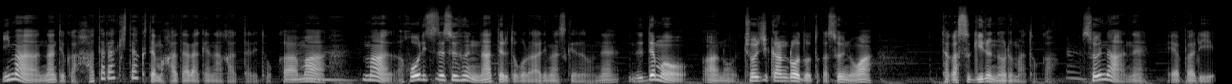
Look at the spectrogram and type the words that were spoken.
今なんていうか働きたくても働けなかったりとか、まあまあ法律でそういうふうになってるところはありますけれどね。ででもあの長時間労働とかそういうのは高すぎるノルマとか、うん。そういうのはねやっぱり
